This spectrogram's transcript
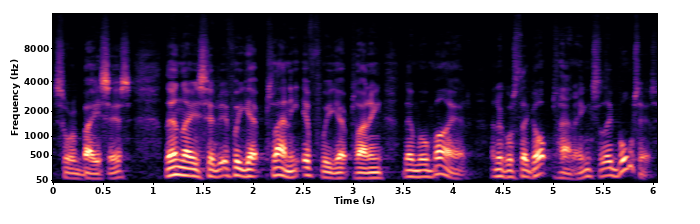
sort of basis. Then they said, if we get planning, if we get planning, then we'll buy it. And of course, they got planning, so they bought it.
